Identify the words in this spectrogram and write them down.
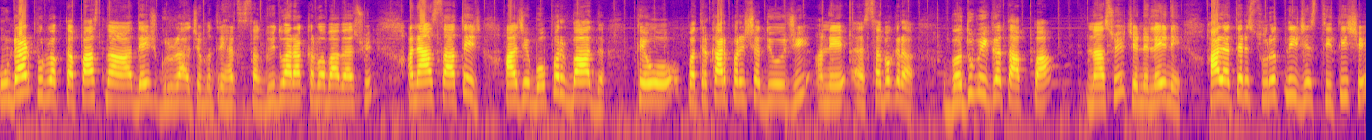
ઊંડાણપૂર્વક તપાસના આદેશ ગૃહ રાજ્યમંત્રી હર્ષ સંઘવી દ્વારા કરવામાં આવ્યા છે. અને આ સાથે જ આજે બપોર બાદ તેઓ પત્રકાર પરિષદ યોજી અને સમગ્ર વધુ વિગત આપવા ના છે, જેને લઈને હાલ અત્યારે સુરતની જે સ્થિતિ છે,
